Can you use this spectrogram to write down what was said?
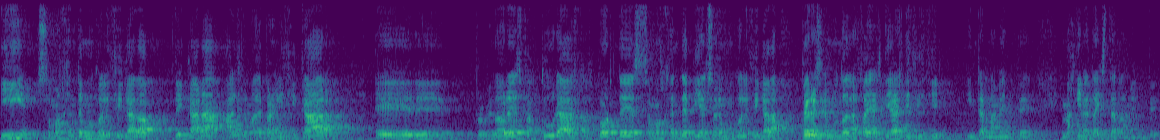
y somos gente muy cualificada de cara al tema de planificar, eh, de proveedores, facturas, transportes, somos gente, pienso que muy cualificada, pero si el mundo de las fallas ya es difícil internamente, imagínate externamente.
